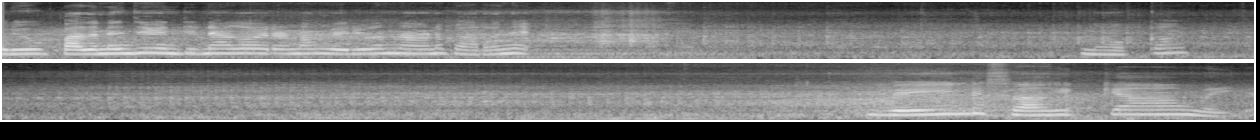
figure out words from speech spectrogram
ഒരു പതിനഞ്ച് മിനിറ്റിനകം ഒരെണ്ണം വരുമെന്നാണ് പറഞ്ഞത് നോക്കാം. വെയിൽ സഹിക്കാൻ വയ്യ.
